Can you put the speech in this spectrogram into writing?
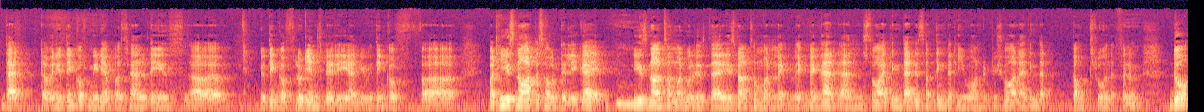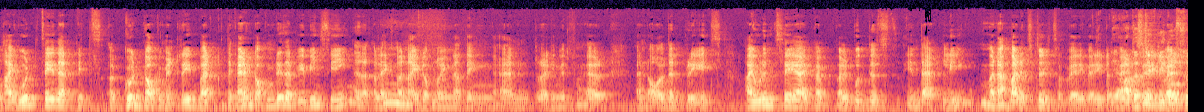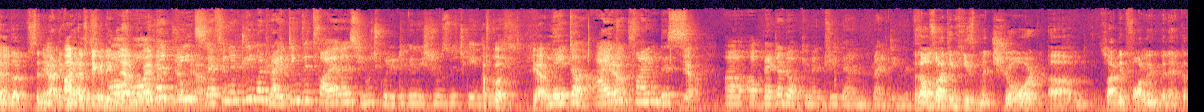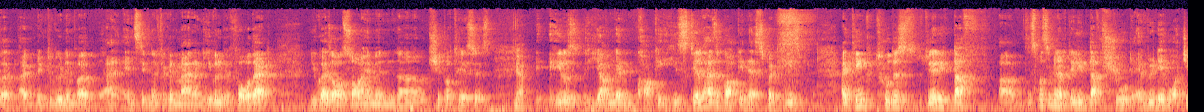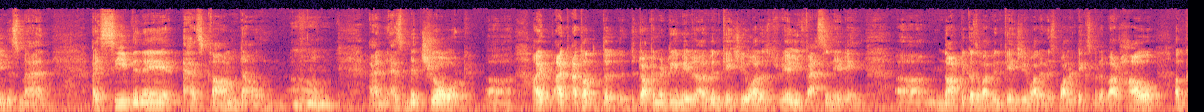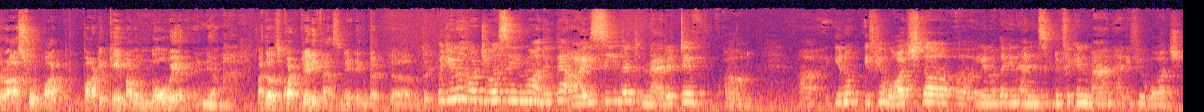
that uh, when you think of media personalities, uh, you think of Lutyens Delhi and you think of, uh, but he's not a South Delhi guy. Hmm. He's not someone who lives there. He's not someone like, like like that. And so I think that is something that he wanted to show, and I think that comes through in the film. Hmm. Though I would say that it's a good documentary, but the kind of documentaries that we've been seeing, uh, like A hmm. Night of Knowing Nothing and Writing with Fire and all that breathes. I wouldn't say I, I, I'll put this in that league, but uh, but it's still it's a very very Yeah, very, artistically very those films done. are cinematically, yeah, artistically artistically all, all very that yeah, reads yeah. definitely, but Writing with Fire has huge political issues which came Of to course, light yeah. later. I Yeah. would find this Yeah. uh, a better documentary than Writing with But Fire. also, I think he's matured. Um, so I've been following Vinay because I've, I've interviewed him for an insignificant man, and even before that, you guys all saw him in um, Ship of Theseus. Yeah. He was young and cocky. He still has a cockiness, but he's. I think through this really tough. Uh, this must have been a really tough shoot. Every day watching this man, I see Vinay has calmed down um, and has matured. Uh, I, I, I thought the, the documentary made Arvind Kejriwal is really fascinating. Um, not because of Arvind Kejriwal and his politics, but about how a grassroots par- party came out of nowhere in India. I thought it was quite really fascinating. But, uh, but you know what you are saying, no, Aditya. I see that narrative. Um, you know, if you watch the, uh, you know, the in, an insignificant man, and if you watch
